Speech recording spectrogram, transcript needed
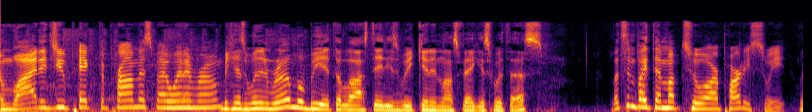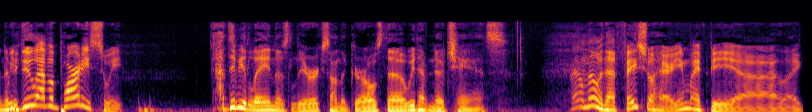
And why did you pick The Promise by When in Rome? Because When in Rome will be at the Lost 80s weekend in Las Vegas with us. Let's invite them up to our party suite. Wouldn't it We be- do have a party suite. God, they'd be laying those lyrics on the girls, though. We'd have no chance. I don't know with that facial hair. You might be uh, like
